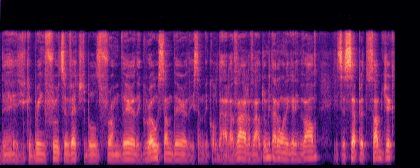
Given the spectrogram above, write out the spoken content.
The, you can bring fruits and vegetables from there. They grow some there. There's something called Arava, Arava I don't want to get involved. It's a separate subject.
